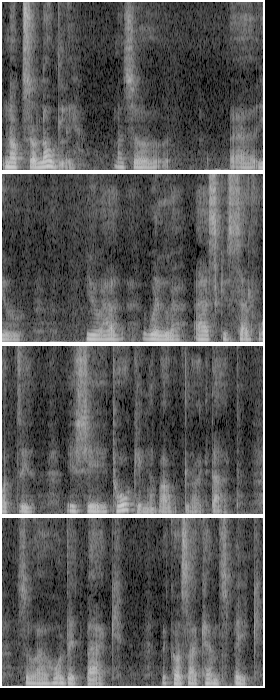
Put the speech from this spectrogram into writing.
not so loudly. So uh, you you will ask yourself what is she talking about like that so I hold it back because I can't speak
